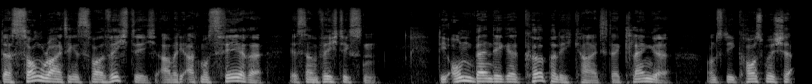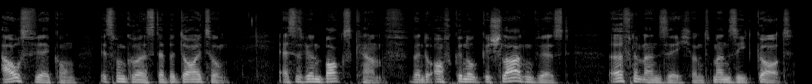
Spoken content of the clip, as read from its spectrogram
Das Songwriting ist zwar wichtig, aber die Atmosphäre ist am wichtigsten. Die unbändige Körperlichkeit der Klänge und die kosmische Auswirkung ist von größter Bedeutung. Es ist wie ein Boxkampf. Wenn du oft genug geschlagen wirst, öffnet man sich und man sieht Gott.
